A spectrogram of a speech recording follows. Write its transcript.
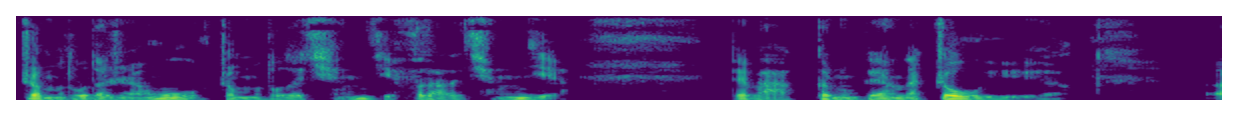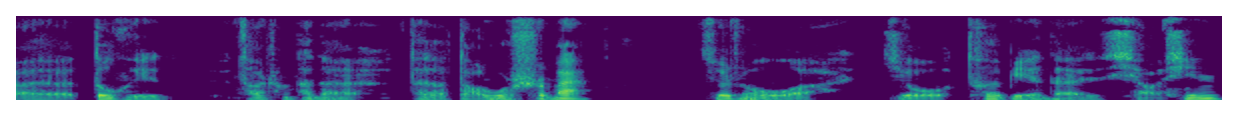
这么多的人物，这么多的情节，复杂的情节，对吧？各种各样的咒语，呃，都会造成它的它的导入失败，所以说我就特别的小心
